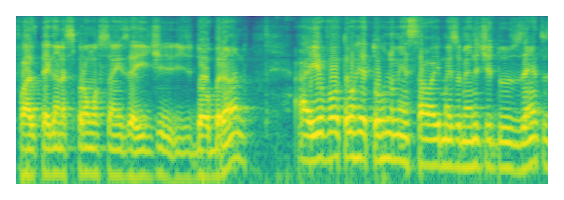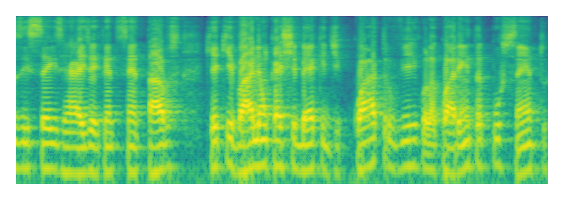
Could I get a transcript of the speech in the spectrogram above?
Faz, pegando as promoções aí de, de dobrando. Aí eu vou ter um retorno mensal aí mais ou menos de R$ 206,80, que equivale a um cashback de 4,40%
